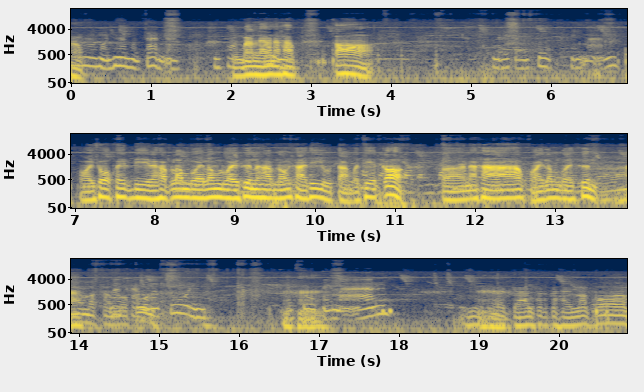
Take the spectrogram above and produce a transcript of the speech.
ครับหัวเฮือนหัวต้านกันถึงบ้านแล้วนะครับ ก็ เลยใส่สู้ให้หมานขอให้โชคให้ดีนะครับร่ำรวยร่ำรวยขึ้นนะครับ น้องชายที่อยู่ต่างประเทศก็เออนะครับขอให้ร่ำรวยขึ้นครับมาคำมามาทำคูนมาคูนให้สู้ให้หมานอาจารย์เพิ่นก็ให้มาพร้อม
